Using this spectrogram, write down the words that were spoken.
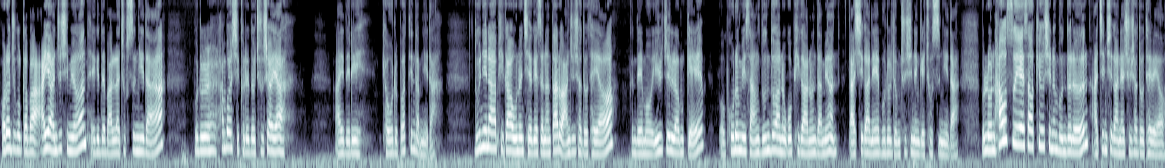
얼어 죽을까봐 아예 안 주시면 애기들 말라 죽습니다. 물을 한 번씩 그래도 주셔야 아이들이 겨울을 버틴답니다. 눈이나 비가 오는 지역에서는 따로 안 주셔도 돼요. 근데 뭐 일주일 넘게 뭐 보름 이상 눈도 안 오고 비가 안 온다면 낮 시간에 물을 좀 주시는 게 좋습니다. 물론 하우스에서 키우시는 분들은 아침 시간에 주셔도 돼요.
